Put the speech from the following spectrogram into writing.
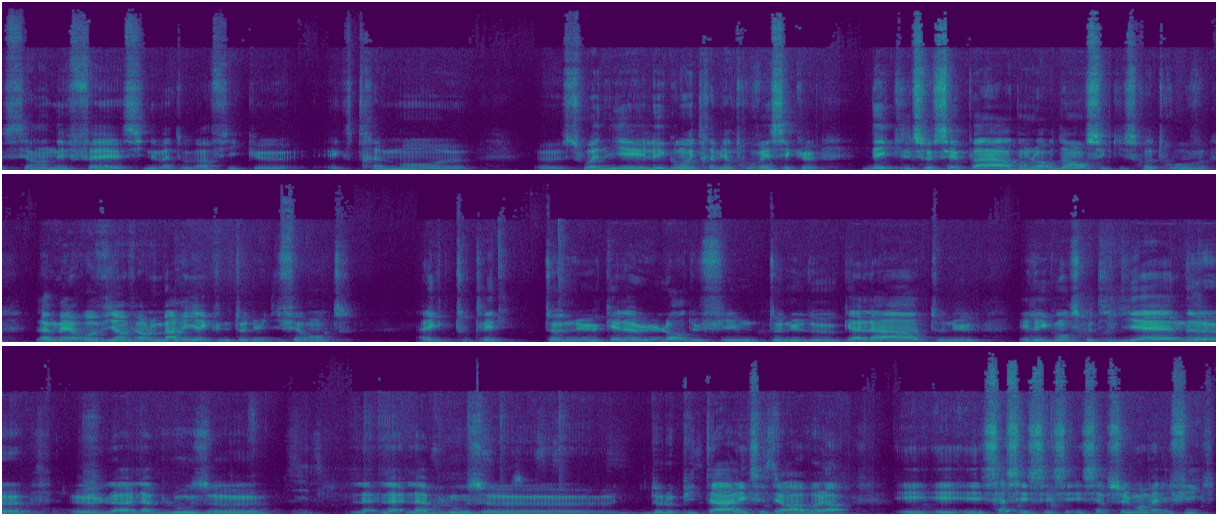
c'est un effet cinématographique euh, extrêmement soigné, élégant et très bien trouvé. C'est que dès qu'ils se séparent dans leur danse et qu'ils se retrouvent, la mère revient vers le mari avec une tenue différente, avec toutes les tenues qu'elle a eues lors du film, tenue de gala, tenue élégance quotidienne, la, blouse la, blouse euh, de l'hôpital, etc. Voilà. Et, ça, c'est absolument magnifique.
